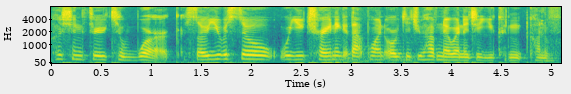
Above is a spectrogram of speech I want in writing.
pushing through to work, so you were still were you training at that point, or did you have no energy? You couldn't kind of.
